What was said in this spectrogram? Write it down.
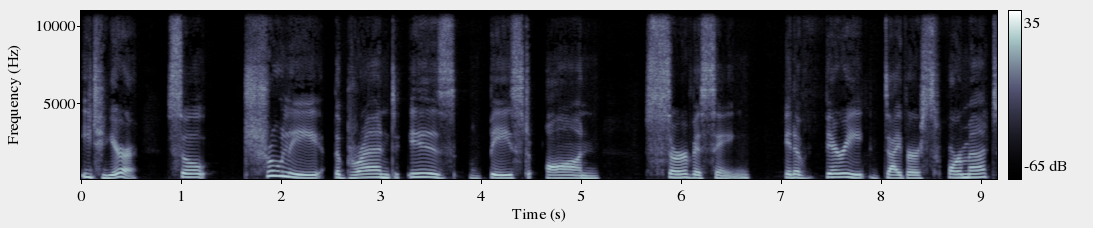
each year. So truly the brand is based on servicing in a very diverse format,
